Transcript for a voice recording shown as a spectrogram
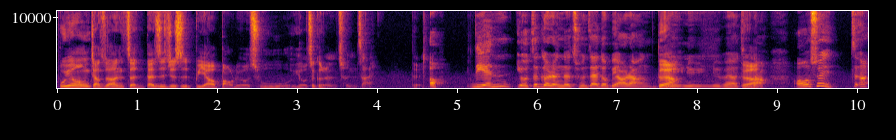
不用讲出她很正，但是就是不要保留出有这个人的存在，对。哦。连有这个人的存在都不要让女、啊、女女朋友知道、啊、哦，所以张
